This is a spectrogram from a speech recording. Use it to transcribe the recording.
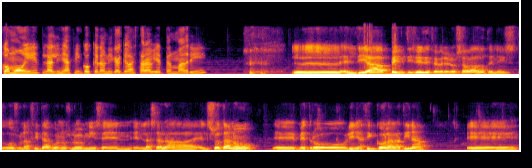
Cómo ir, la línea 5, que es la única que va a estar abierta en Madrid. El, el día 26 de febrero, sábado, tenéis todos una cita con Oslo OVNIs en, en la sala El Sótano, de Metro Línea 5, La Latina, eh,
